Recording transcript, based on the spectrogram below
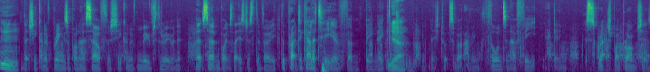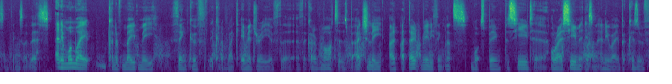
mm. that she kind of brings upon herself as she kind of moves through, and it, at certain points that is just the very the practicality of um, being naked. Yeah, you know, she talks about having thorns in her feet, yeah, getting scratched by branches and things like this. And in one way, it kind of made me think of the kind of like imagery of the of the kind of martyrs, but actually I, I don't really think that's what's being pursued here, or I assume it isn't anyway, because of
